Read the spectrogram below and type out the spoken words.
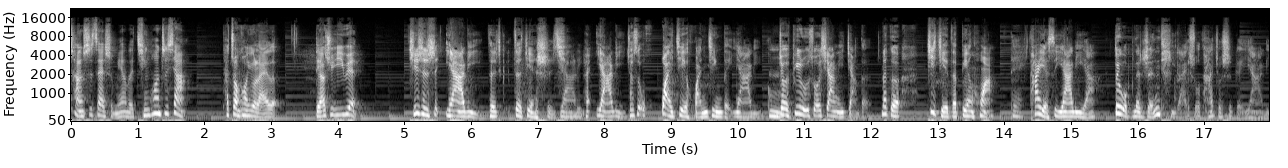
常是在什么样的情况之下，他状况又来了，得要去医院？其实是压力这这件事情，压力。压力就是外界环境的压力。嗯、就譬如说像你讲的那个季节的变化，对，它也是压力啊。对我们的人体来说，它就是个压力，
